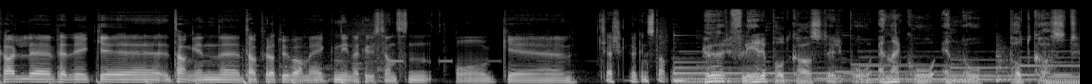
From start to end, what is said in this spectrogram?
Carl eh, Fredrik eh, Tangen, eh, takk for at du var med. Nina Kristiansen og Kjersti Løkenstad. Hør flere podkaster på nrk.no podkast.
